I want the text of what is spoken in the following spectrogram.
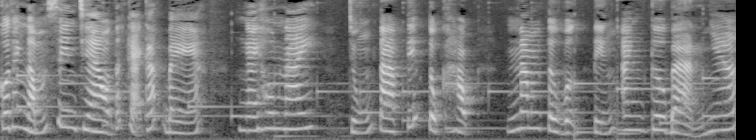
Cô Thanh Nấm xin chào tất cả các bé. Ngày hôm nay chúng ta tiếp tục học năm từ vựng tiếng Anh cơ bản nhé.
